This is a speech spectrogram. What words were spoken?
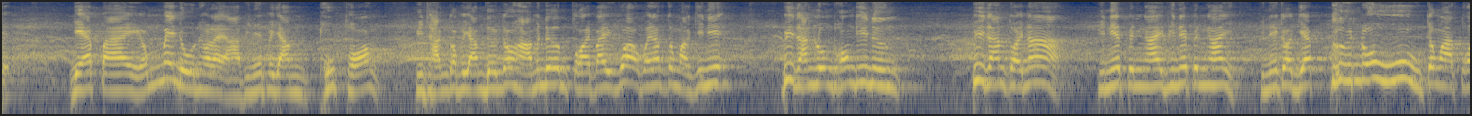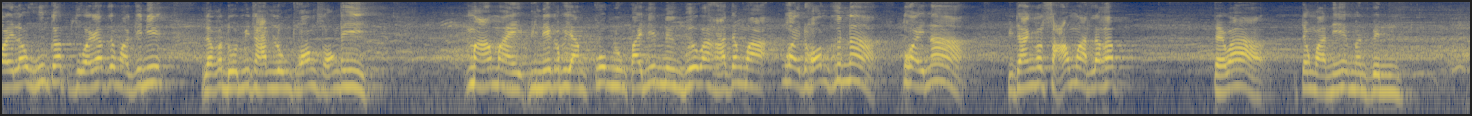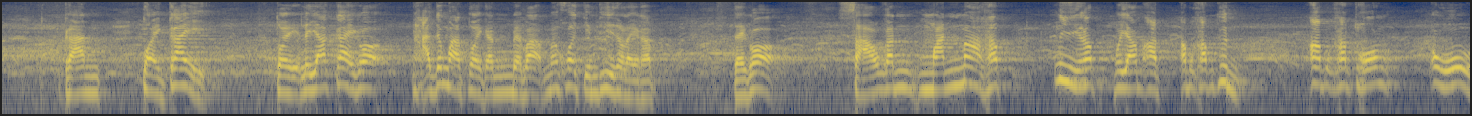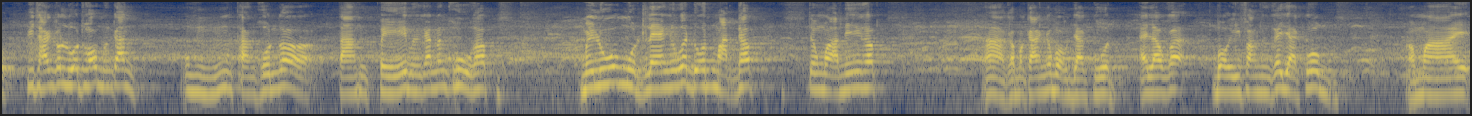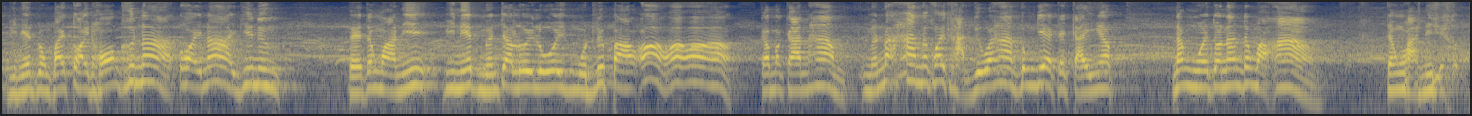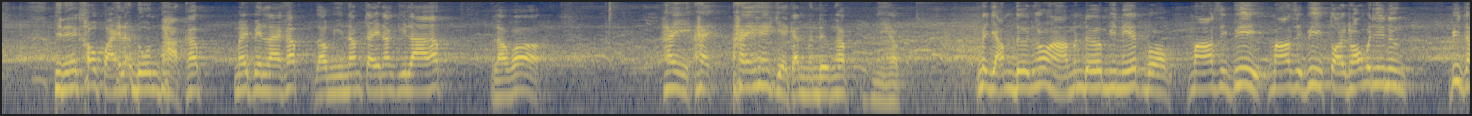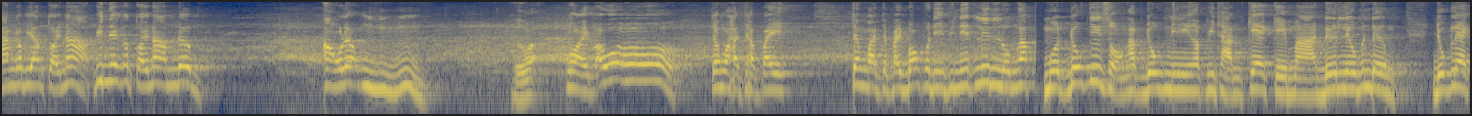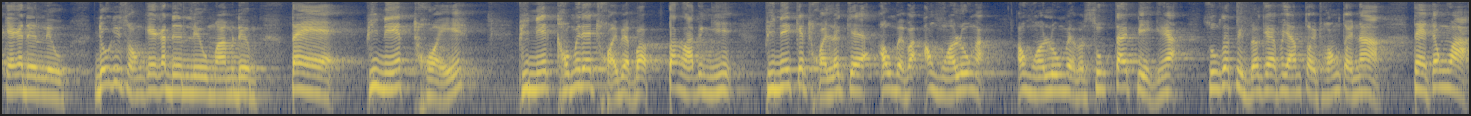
แยบไปก็ไม่โดนเท่าไหร่อะพี่เนตพยายามทุบท้อง พี่ทันก็พยายามเดินเข้าหาเหมือนเดิมต่อยไปว่าวไปนับจังหวะกี้นี้ พี่ทันลงท้องทีหนึ่งพี่ทันต่อยหน้าพี่เนตเป็นไงพี่เนตเป็นไงพี่เนตก็แยบคืนโอ้โหจังหวะต่อยแล้วฮุกครับสวยครับจังหวะกี้นี้ แล้วก็โดนพี่ทันลงท้องสองทีมาใหม่พี่เนกก็พยายามก้มลงไปนิดนึงเพื่อว่าหาจังหวะต่อยท้องขึ้นหน้าต่อยหน้าพี่ทันก็สาวหมัดแล้วครับ แต่ว่าจังหวะนี้มันเป็นการ ต่อยใกล้ ต่อยระยะใกล้ก็หาจังหวะต่อยกันแบบว่า ไม่ค่อยเต็มที่เท่าไหร่ครับ แต่ก็สาวกันมันมากครับ นี่ครับพยายามอัดอัปคับขึ้นอัปคับท้อง โอ้โหพี่ทันก็รัวท้องเหมือนกันอื้อหือต่างคนก็ต่างเป๋เหมือนกันทั้งคู่ครับ ไม่รู้ว่าหมดแรงหรือว่าโดนหมัดครับ จังหวะนี้ครับ อ่ากรรมการก็บอกอย่ากกดไอเราก็บอกอีกฝั่งหนึ่งก็อย่าก้ม เอาไม้พีเนสลงไปต่อยท้องขึ้นหน้า ต่อยหน้าอีกทีหนึ่งแต่จังหวะนี้พีเนสเหมือนจะโรยโรยๆหมุดหรือเปล่าอ้าวอ้าวอ้าวกรรมการห้าม เหมือนว่าห้ามไม่ค่อยขาดคือว่าห้ามต้องแยกไกลๆครับนักมวยตอนนั้นจังหวะอ้าว จังหวะนี้ครับพีเนสเข้าไปแล้วโดนผลักครับ ไม่เป็นไรครับ เรามีน้ำใจนักกีฬาครับ เราก็ให้ให้ให้ให้เกียรติกันเหมือนเดิมครับนี่ครับไม่ย้ำเดินเข้าหาเหมือนเดิมพีเนสบอกมาสิพี่ มาสิพี่ต่อยท้องไปทีหนึ่ง พี่ทันก็พยายามต่อยหน้าพี่เนสก็ต่อยหน้าเหมือนเดิม เอาแล้วอือหือถือว่าปล่อยโอ้โอ้โอ้จังหวะจะไปจังหวะจะไปบล็อกพอดีพี่เนสลื่นล้มครับ หมดยกที่สองครับ ยกนี้ครับพี่ทันแก้เกมมาเดินเร็วเหมือนเดิม ยกแรกแกก็เดินเร็ว ยกที่สองแกก็เดินเร็วมาเหมือนเดิม แต่พี่เนสถอยพี่เนสเขาไม่ได้ถอยแบบว่าตั้งรับอย่างนี้ พี่เนสแกถอยแล้วแกเอาแบบว่าเอาหัวลงอะเอาหัวลงแบบว่าซุกใต้ปีกอย่างเงี้ยซุกใต้ปีกแล้วแกพยายามต่อยท้องต่อยหน้า แต่จังหวะ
